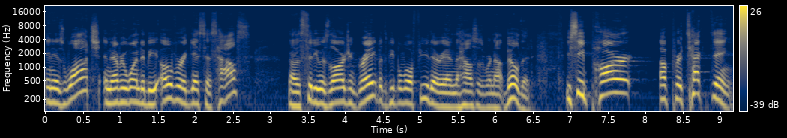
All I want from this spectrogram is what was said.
in his watch, and every one to be over against his house. Now the city was large and great, but the people were few therein, and the houses were not builded. You see, part of protecting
